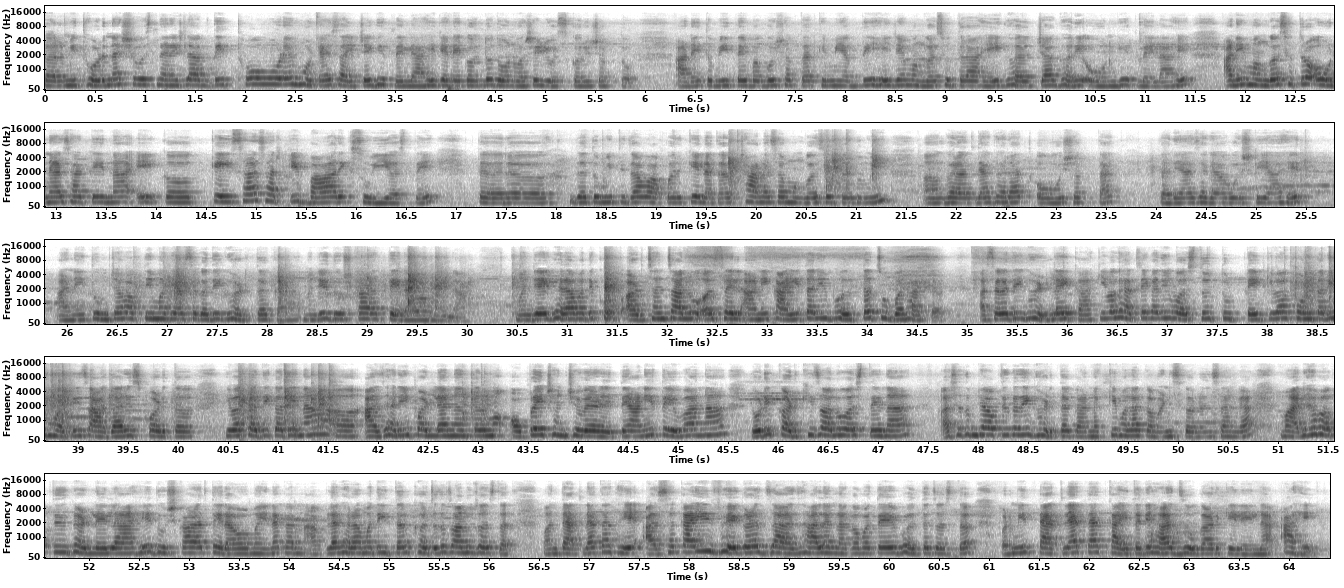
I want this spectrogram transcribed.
तर मी थोडं ना शूज स्नॅनेजला अगदी थोडे मोठ्या साईजचे घेतलेले आहे जेणेकरून तो दोन वर्ष यूज करू शकतो. आणि तुम्ही ते बघू शकतात की मी अगदी हे जे मंगळसूत्र आहे घरच्या घरी ओवून घेतलेलं आहे. आणि मंगळसूत्र ओवण्यासाठी ना एक केसासारखी बारीक सुई असते. तर जर तुम्ही तिचा वापर केला तर छान असं मंगळसूत्र तुम्ही घरातल्या घरात ओवू शकतात. तर या सगळ्या गोष्टी आहेत. आणि तुमच्या बाबतीमध्ये असं कधी घडतं का? म्हणजे दुष्काळात तेरावा महिना. म्हणजे घरामध्ये खूप अडचण चालू असेल आणि काहीतरी भलतंच उभं राहतं. असं कधी घडलं आहे का? किंवा घरातले कधी वस्तू तुटते किंवा कोणतरी मध्येच आजारीच पडतं? किंवा कधी कधी ना आजारी पडल्यानंतर मग ऑपरेशनची वेळ येते आणि तेव्हा ना एवढी कडकी चालू असते ना असं तुमच्या बाबतीत कधी घडतं का? नक्की मला कमेंट्स करून सांगा. माझ्या बाबतीत घडलेलं आहे दुष्काळात तेरावा महिना कारण आपल्या घरामध्ये इतर खर्च तर चालूच असतात. पण त्यातल्या त्यात हे असं काही वेगळं जा झालं ना का मग ते भलतंच असतं. पण मी त्यातल्या त्यात काहीतरी हा जुगाड केलेला आहे.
